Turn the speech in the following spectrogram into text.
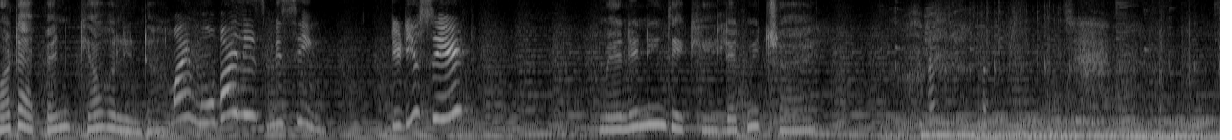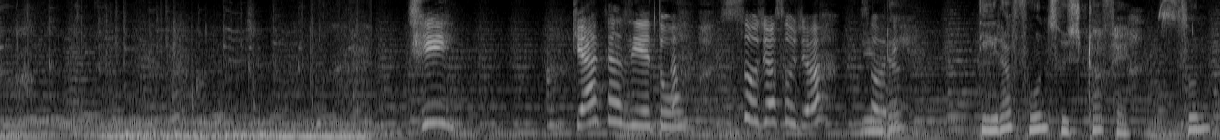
What happen क्या हुआ Linda? My mobile is missing. Did you see it? मैंने नहीं देखी। लेट मी ट्राई छी क्या कर रही है तू? सो जा सो जा लिंडा तेरा फ़ोन स्विच ऑफ़ है। सुन।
